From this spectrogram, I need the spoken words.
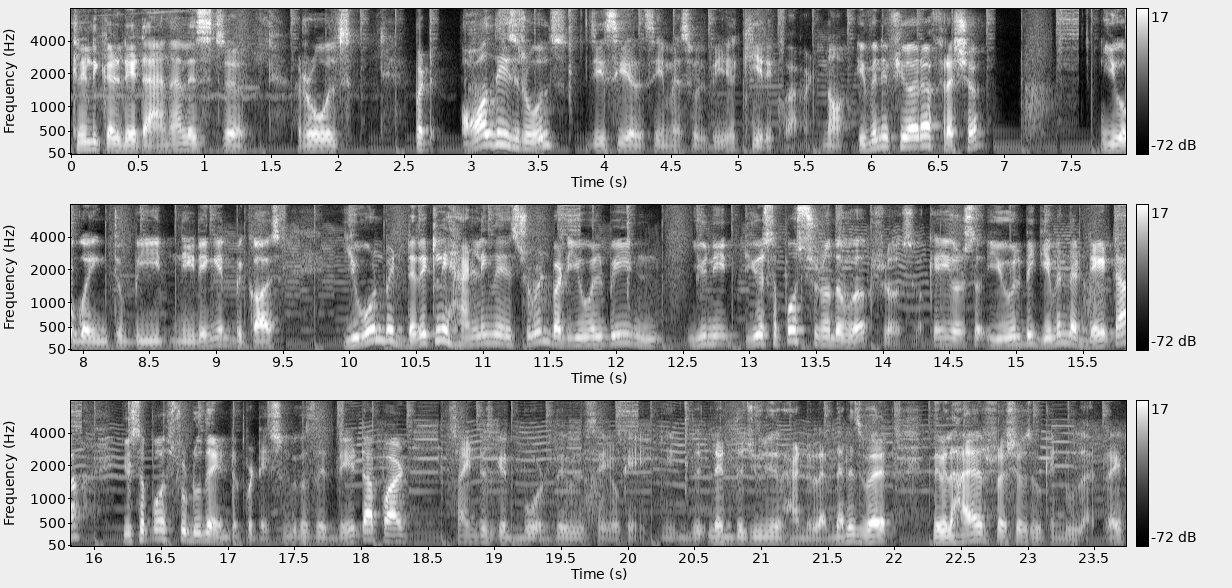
clinical data analyst uh, roles. But all these roles, GCLCMS will be a key requirement. Now, even if you are a fresher, you are going to be needing it because you won't be directly handling the instrument but you will be you need you're supposed to know the workflows okay? You're you will be given the data. You're supposed to do the interpretation because the data part scientists get bored. They will say okay let the junior handle and that is where they will hire freshers who can do that right?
